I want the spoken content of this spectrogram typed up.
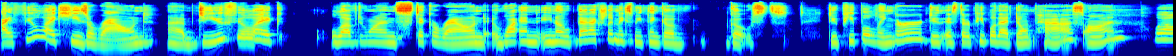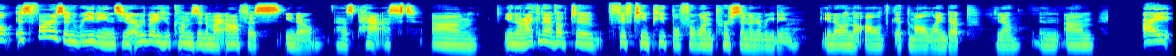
I feel like he's around. Uh, do you feel like loved ones stick around? Why? And you know that actually makes me think of ghosts do people linger? Do is there people that don't pass on? Well, as far as in readings, you know, everybody who comes into my office, you know, has passed. Um, you know, and I can have up to 15 people for one person in a reading, you know, and I'll get them all lined up, you know. And um I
